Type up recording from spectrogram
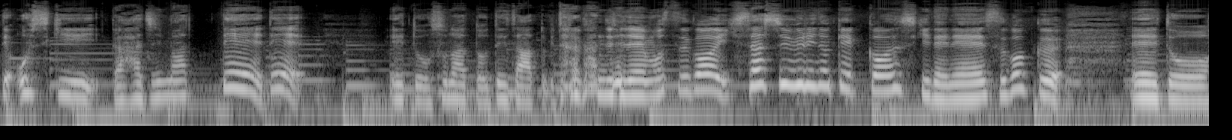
で、お式が始まって、で、えっ、と、その後デザートみたいな感じでね、もうすごい久しぶりの結婚式でね、すごく、えっ、と、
